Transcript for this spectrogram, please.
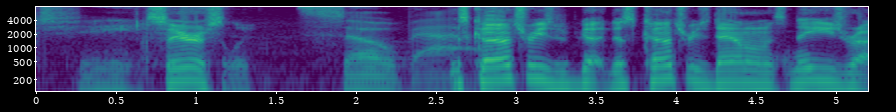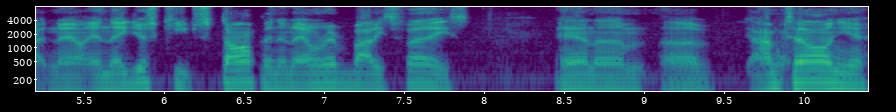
Gee, Seriously, so bad. this country's got this country's down on its knees right now, and they just keep stomping it on everybody's face. And um, uh, I'm telling you,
